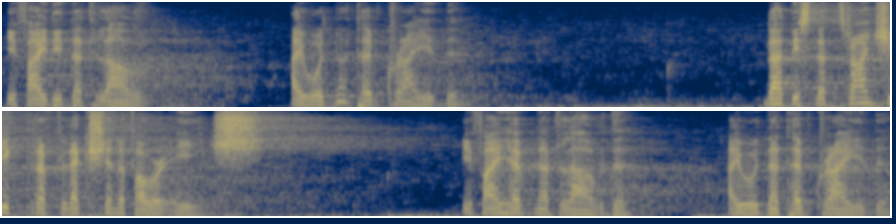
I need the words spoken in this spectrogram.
If I did not love, I would not have cried. That is the tragic reflection of our age. If I have not loved, I would not have cried.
